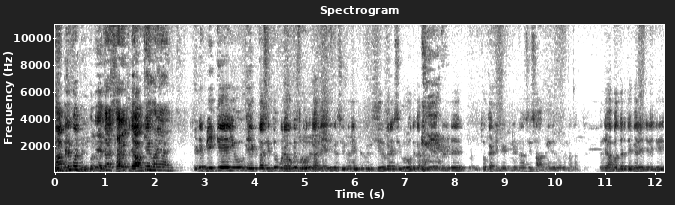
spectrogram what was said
ਹਾਂ ਬਿਲਕੁਲ ਬਿਲਕੁਲ। ਇਹ ਤਾਂ ਸਾਰੇ ਪੰਜਾਬ 'ਚ ਹੀ ਹੋ ਰਿਹਾ ਹੈ। ਜਿਹੜੇ ਬੀਕੇਯੂ ਏਕਤਾ ਸਿੱਧੂਪੁਰ ਹੈ ਉਹ ਵੀ ਵਿਰੋਧ ਕਰ ਰਹੇ ਸੀ ਅਸੀਂ ਉਹਨਾਂ ਨੇ ਇੰਟਰਵਿਊ ਲਿਖੀ ਉਹ ਕਹਿੰਦੇ ਅਸੀਂ ਵਿਰੋਧ ਕਰਾਂਗੇ ਜਿਹੜੇ ਇਥੋਂ ਕੈਂਡੀਡੇਟ ਨੇ ਨਾ ਅਸੀਂ ਸਾਥ ਨਹੀਂ ਦੇਵਾਂਗੇ ਉਹਨਾਂ ਦਾ। ਪੰਜਾਬ ਪੱਧਰ ਤੇ ਕਰੇ ਜਿਹੜੇ ਜਿਹੜੀ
